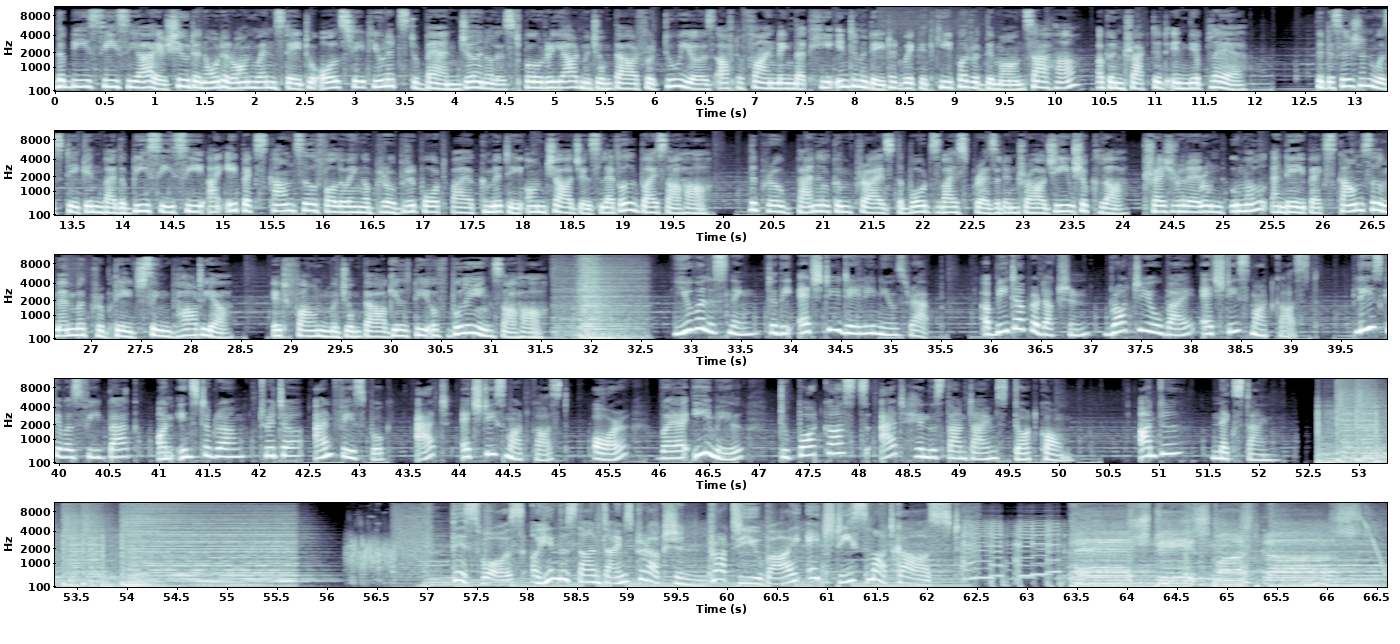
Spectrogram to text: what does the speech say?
The BCCI issued an order on Wednesday to all state units to ban journalist Boria Majumdar for two years after finding that he intimidated wicketkeeper Wriddhiman Saha, a contracted India player. The decision was taken by the BCCI Apex Council following a probe report by a committee on charges leveled by Saha. The probe panel comprised the board's vice president Rajiv Shukla, treasurer Arun Dhumal, and Apex Council member Prabhtej Singh Bhatia. It found Majumdar guilty of bullying Saha. You were listening to the HT Daily News Wrap, a beta production brought to you by HT Smartcast. Please give us feedback on Instagram, Twitter, and Facebook at HT Smartcast or via email to podcasts at hindustantimes.com. Until next time. This was a Hindustan Times production brought to you by HT Smartcast. HT Smartcast.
